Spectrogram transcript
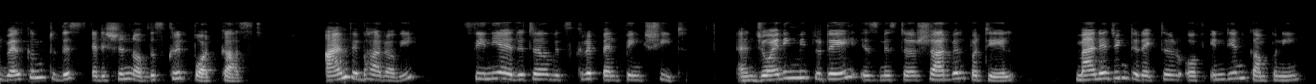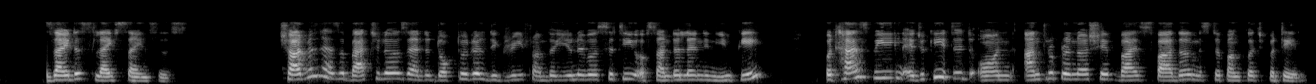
and welcome to this edition of the Scrip podcast. I'm Vibha Ravi, Senior Editor with Scrip and Pink Sheet. And joining me today is Mr. Sharvil Patel, Managing Director of Indian company Zydus Life Sciences. Sharvil has a bachelor's and a doctoral degree from the University of Sunderland in UK, but has been educated on entrepreneurship by his father, Mr. Pankaj Patel.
